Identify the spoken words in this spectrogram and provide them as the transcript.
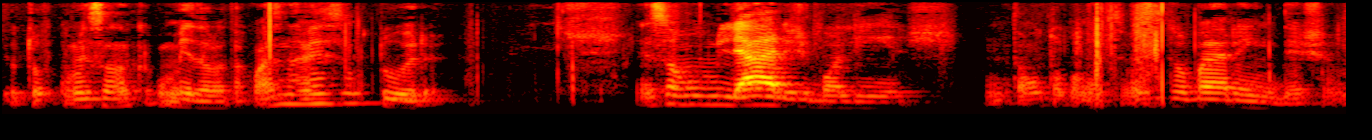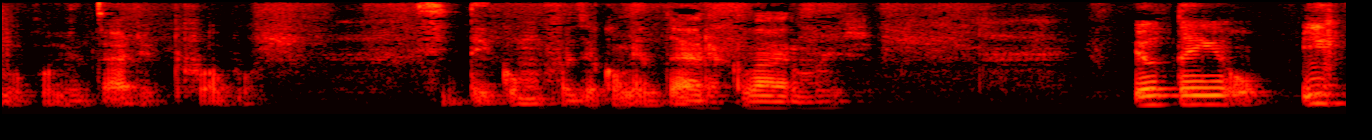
Eu tô começando a com medo, ela tá quase na minha cintura. E são milhares de bolinhas. Então tô com medo. Se vocês souberem, deixa no comentário, por favor. Se tem como fazer comentário, é claro, mas. Eu tenho. E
